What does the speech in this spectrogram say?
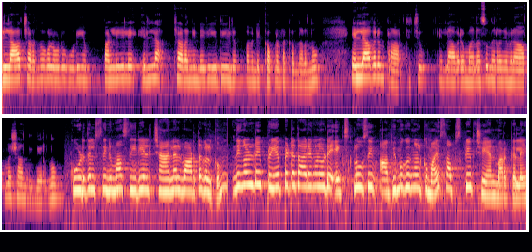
എല്ലാ ചടങ്ങുകളോടുകൂടിയും പള്ളിയിലെ എല്ലാ ചടങ്ങിന്റെ രീതിയിലും അവന്റെ കബറടക്കം നടന്നു. എല്ലാവരും പ്രാർത്ഥിച്ചു. എല്ലാവരും മനസ്സു നിറഞ്ഞവൻ ആത്മശാന്തി നേർന്നു. കൂടുതൽ സിനിമ സീരിയൽ ചാനൽ വാർത്തകൾക്കും നിങ്ങളുടെ പ്രിയപ്പെട്ട താരങ്ങളുടെ എക്സ്ക്ലൂസീവ് അഭിമുഖങ്ങൾക്കുമായി സബ്സ്ക്രൈബ് ചെയ്യാൻ മറക്കല്ലേ?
